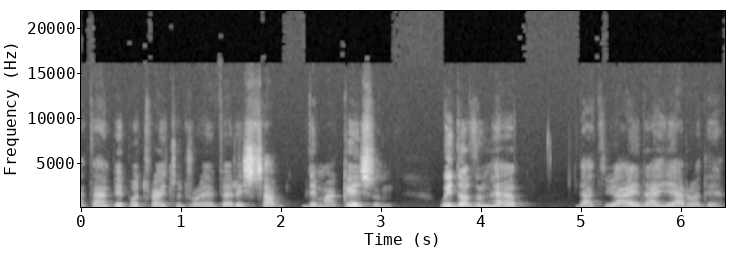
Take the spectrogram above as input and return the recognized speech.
At times, people try to draw a very sharp demarcation, which doesn't help. That you are either here or there,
